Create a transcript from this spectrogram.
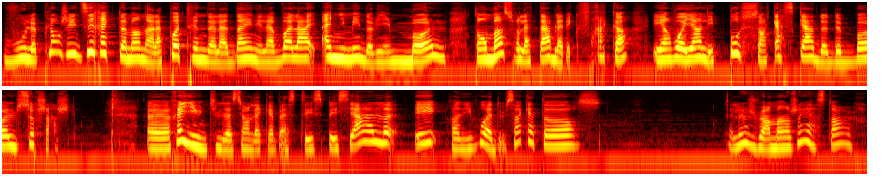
vous le plongez directement dans la poitrine de la dinde et la volaille animée devient molle, tombant sur la table avec fracas et envoyant les pouces en cascade de bols surchargés. Euh, rayez une utilisation de la capacité spéciale et rendez-vous à 214. Et là, je vais en manger à cette heure.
